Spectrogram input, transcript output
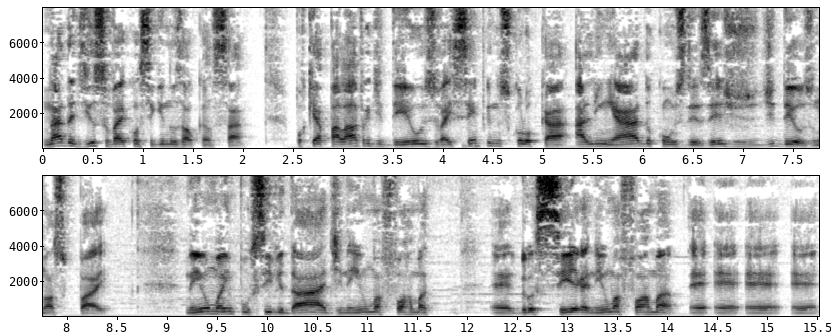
Nada disso vai conseguir nos alcançar, porque a palavra de Deus vai sempre nos colocar alinhado com os desejos de Deus, nosso Pai. Nenhuma impulsividade, nenhuma forma é, grosseira, nenhuma forma é, é, é, é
